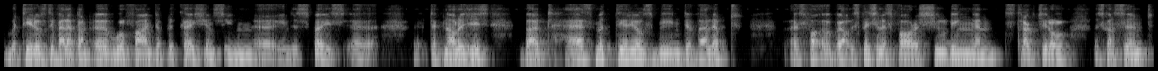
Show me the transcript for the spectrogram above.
materials developed on Earth will find applications in uh, in the space uh, technologies. But has materials been developed as far well, especially as far as shielding and structural is concerned,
